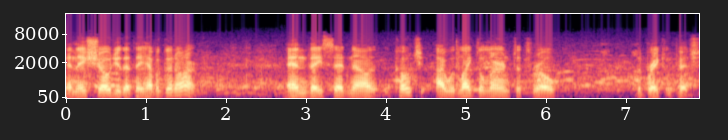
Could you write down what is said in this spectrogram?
and they showed you that they have a good arm. And they said, "Now, coach, I would like to learn to throw the breaking pitch."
